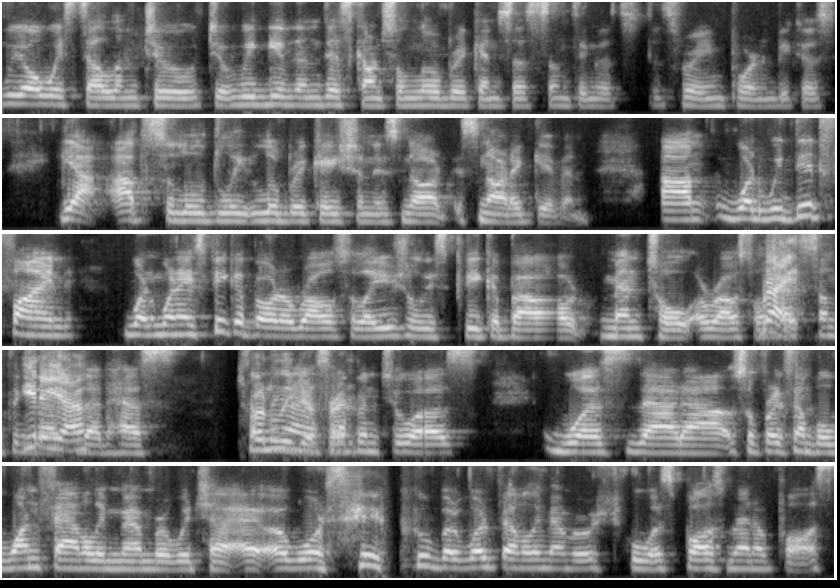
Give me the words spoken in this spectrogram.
we always tell them to to we give them discounts on lubricants. That's something that's that's very important because yeah absolutely lubrication is not it's not a given. Um, what we did find when when I speak about arousal I usually speak about mental arousal. Right. that's something yeah, that, yeah. that has Totally something that happened to us was that uh, so for example one family member which i, I won't say who but one family member who was postmenopause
